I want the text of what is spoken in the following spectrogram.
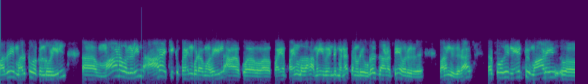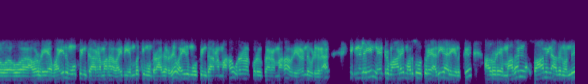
மதுரை மருத்துவக் கல்லூரியில் மாணவர்களின் ஆராய்ச்சிக்கு பயன்படும் வகையில் பயன் பயனுள்ளதாக அமைய வேண்டும் என தன்னுடைய உடல் தானத்தை அவர் வழங்குகிறார். தற்போது நேற்று மாலை அவருடைய வயது மூப்பின் காரணமாக வயது எண்பத்தி மூன்று ஆகிறது வயது மூப்பின் காரணமாக உடல்நலக்குறைவு காரணமாக அவர் இறந்து விடுகிறார். இந்நிலையில் நேற்று மாலை மருத்துவத்துறை அதிகாரிகளுக்கு அவருடைய மகன் சுவாமிநாதன் வந்து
